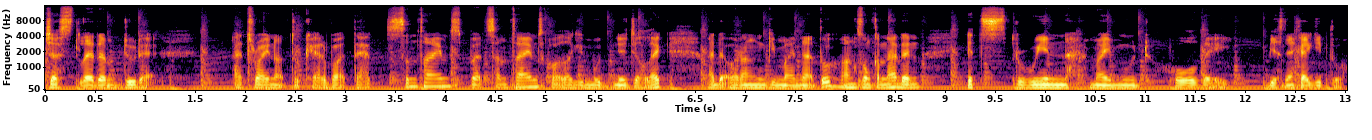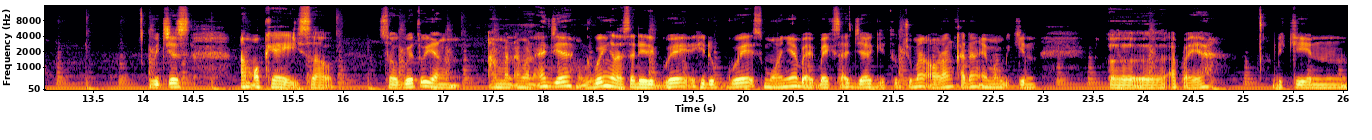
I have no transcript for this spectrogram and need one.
just let them do that. I try not to care about that sometimes but sometimes kalau lagi moodnya jelek ada orang gimana tuh langsung kena dan it's ruin my mood whole day. Biasanya kayak gitu. Which is I'm okay. So so gue tuh yang aman-aman aja. Gue ngerasa diri gue hidup gue semuanya baik-baik saja gitu. Cuman orang kadang emang bikin uh, apa ya bikin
